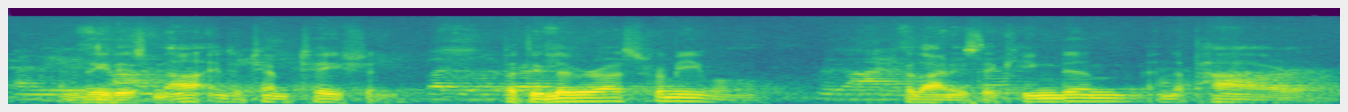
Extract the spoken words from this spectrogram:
And lead us not into temptation, but deliver us from evil. For thine is the kingdom and the power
